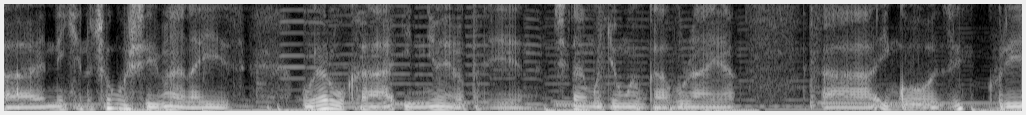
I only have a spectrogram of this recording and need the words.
Ah, ni ikintu cyo gushima imana yize uheruka iniyo eropeyeni ishyirahamwe ry'ubumwe bwa buraya ah, ingozi kuri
